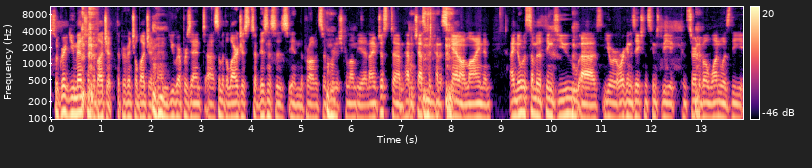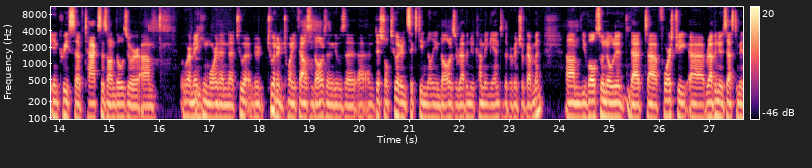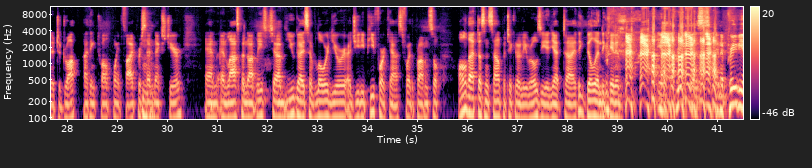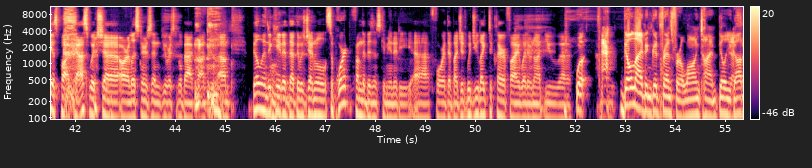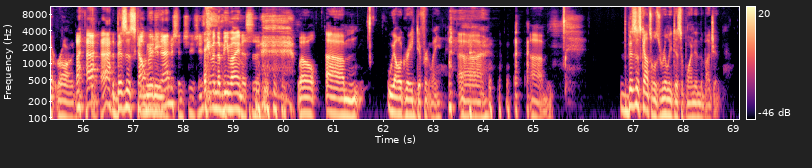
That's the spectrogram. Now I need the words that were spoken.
So, Greg, you mentioned the budget, the provincial budget, mm-hmm. and you represent uh, some of the largest businesses in the province of mm-hmm. British Columbia. And I've just um, had a chance to kind of scan online, and I noticed some of the things you, uh, your organization seems to be concerned about. One was the increase of taxes on those who are um, who are making more than uh, $220,000. I think it was a, an additional $216 million of revenue coming into the provincial government. Um, you've also noted that uh, forestry uh, revenue is estimated to drop, I think 12.5% mm-hmm. next year. And, and last but not least, uh, you guys have lowered your uh, GDP forecast for the province. So all that doesn't sound particularly rosy. And yet, uh, I think Bill indicated in, a previous, in, a previous, podcast, which uh, our listeners and viewers can go back on, um, Bill indicated that there was general support from the business community uh, for the budget. Would you like to clarify whether or not you? Uh, well, Bill and I have been good friends for a long time. Bill, you yes. got it wrong. The, the business Tell community. Bridgitte Anderson, she, she's given the B minus. well, um, we all grade differently. Uh, um, the Business Council was really disappointed in the budget.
